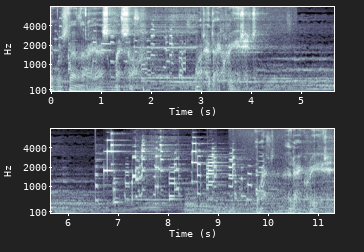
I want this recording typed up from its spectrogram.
It was then that I asked myself, what had I created? What had I created?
